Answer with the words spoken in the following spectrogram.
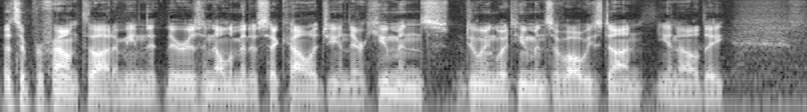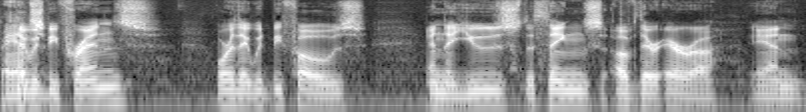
That's a profound thought. I mean, there is an element of psychology in there. Humans doing what humans have always done. You know, they they would be friends or they would be foes, and they use the things of their era. And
